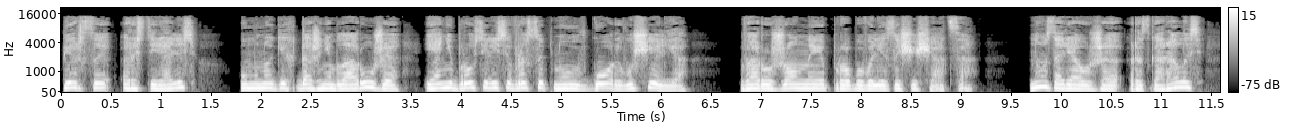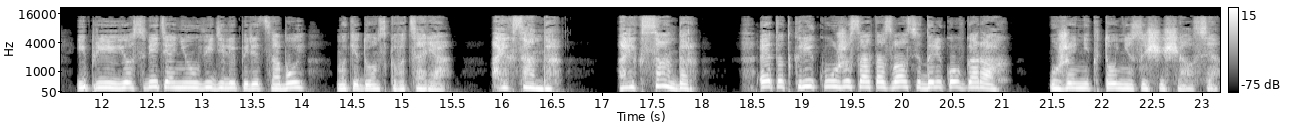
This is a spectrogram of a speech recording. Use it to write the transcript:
Персы растерялись, у многих даже не было оружия, и они бросились в рассыпную, в горы, в ущелья. Вооруженные пробовали защищаться. Но заря уже разгоралась, и при ее свете они увидели перед собой македонского царя. «Александр! Александр!» Этот крик ужаса отозвался далеко в горах. Уже никто не защищался.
